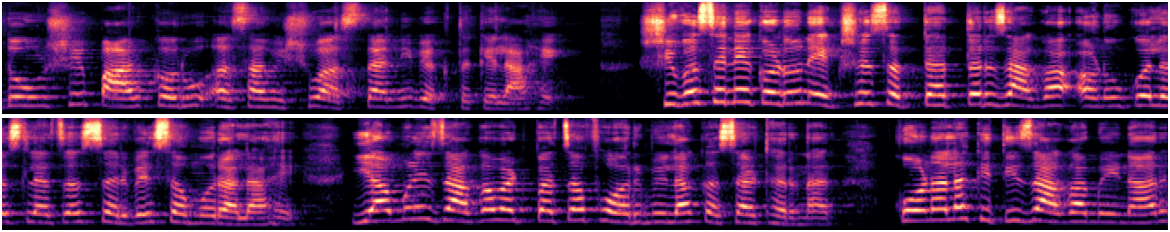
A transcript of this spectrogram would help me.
दोनशे पार करू असा विश्वास त्यांनी व्यक्त केला आहे. शिवसेनेकडून एकशे सत्याहत्तर जागा अनुकूल असल्याचा सर्वे समोर आला आहे. यामुळे जागा वाटपाचा फॉर्म्युला कसा ठरणार? कोणाला किती जागा मिळणार?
